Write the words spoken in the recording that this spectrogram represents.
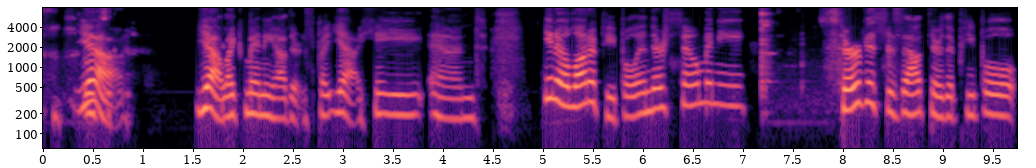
yeah, yeah, like many others. But yeah, he and you know a lot of people, and there's so many services out there that people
